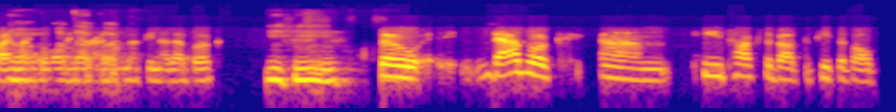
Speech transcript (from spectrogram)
by Oh, I Michael love Singer. I don't know if you know that book. Mhm. So that book, um, he talks about the peace of all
